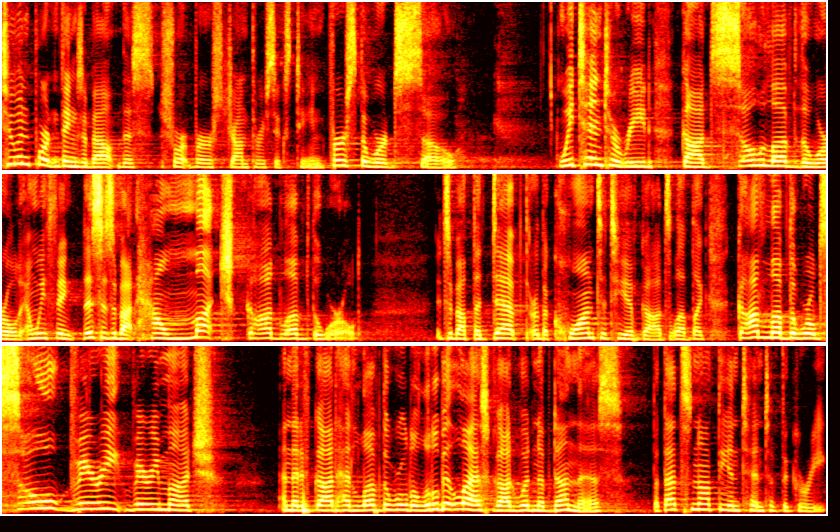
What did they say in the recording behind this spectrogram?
two important things about this short verse, John 3:16. First, the word so. We tend to read God so loved the world and we think this is about how much God loved the world. It's about the depth or the quantity of God's love. Like God loved the world so very, very much, and that if God had loved the world a little bit less, God wouldn't have done this. But that's not the intent of the Greek.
